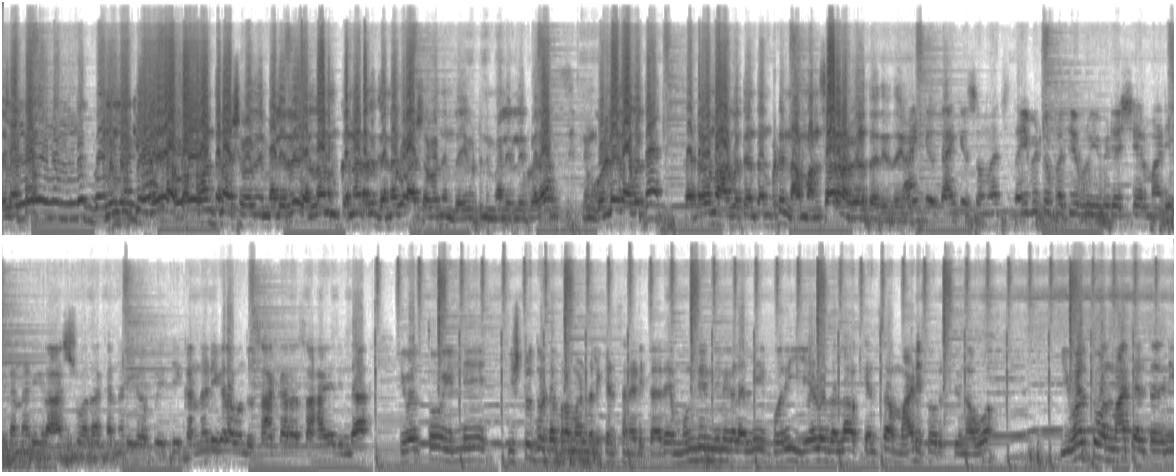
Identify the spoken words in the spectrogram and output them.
ಚೆನ್ನಾಗಿ ಇನ್ನು ಮುಂದಕ್ಕೆ ಬೆಳೀಲಿ ಮುಂದಕ್ಕೆ ಅಂತ ಭಗವಂತನ ಆಶೀರ್ವಾದ ನಿಮ್ಮ ಮೇಲೆ ಇರಲಿ ಎಲ್ಲ ನಮ್ಮ ಕರ್ನಾಟಕ ಜನಗಳ ಆಶೀರ್ವಾದ ನಿಮ್ ದಯವಿಟ್ಟು ನಿಮ್ಮ ಮೇಲೆ ಇರಲಿ ಬ್ರದರ್ ನಿಮ್ಗೆ ಒಳ್ಳೇದಾಗುತ್ತೆ ಕಟ್ಟಡನೂ ಆಗುತ್ತೆ ಅಂತ ಅಂದ್ಬಿಟ್ಟು ನಮ್ಮ ಅನುಸಾರ ನಾವು ಹೇಳ್ತಾ ಇದೀವಿ ದಯವಿಟ್ಟು. Thank you thank you so much ದಯವಿಟ್ಟು ಪ್ರತಿಯೊಬ್ಬರು ಈ ವಿಡಿಯೋ ಶೇರ್ ಮಾಡಿ. ಕನ್ನಡಿಗರ ಆಶೀರ್ವಾದ ಕನ್ನಡಿಗರ ಪ್ರೀತಿ ಕನ್ನಡಿಗರ ಒಂದು ಸಹಕಾರ ಸಹಾಯದಿಂದ ಇವತ್ತು ಇಲ್ಲಿ ಇಷ್ಟು ದೊಡ್ಡ ಪ್ರಮಾಣದಲ್ಲಿ ಕೆಲಸ ನಡೀತಾ ಇದೆ. ಮುಂದಿನ ದಿನಗಳಲ್ಲಿ ಬರೀ ಹೇಳೋದಲ್ಲ, ಕೆಲಸ ಮಾಡಿ ತೋರಿಸ್ತೀವಿ ನಾವು. ಇವತ್ತು ಒಂದು ಮಾತು ಹೇಳ್ತಾ ಇದ್ದೀನಿ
